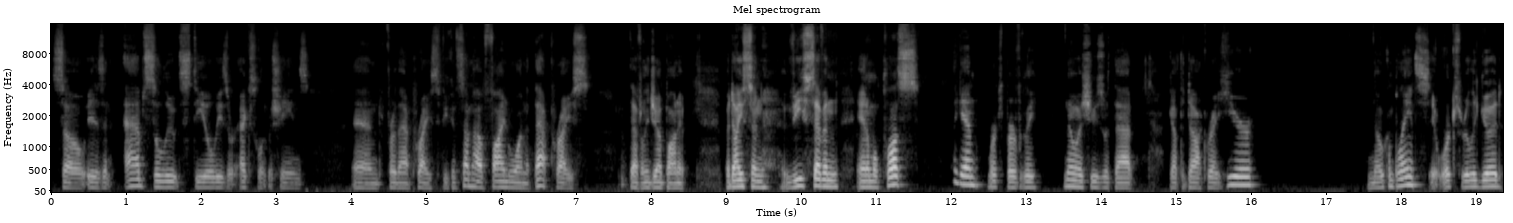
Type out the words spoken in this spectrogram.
So it is an absolute steal. These are excellent machines and for that price. If you can somehow find one at that price, definitely jump on it. But Dyson V7 Animal Plus, again, works perfectly. No issues with that. Got the dock right here. No complaints. It works really good.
